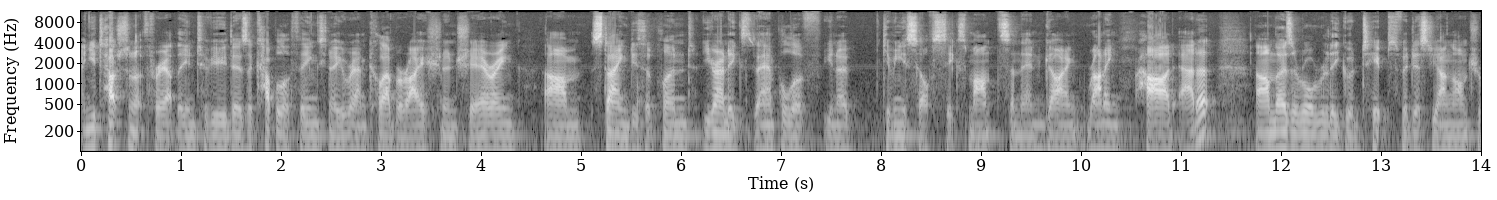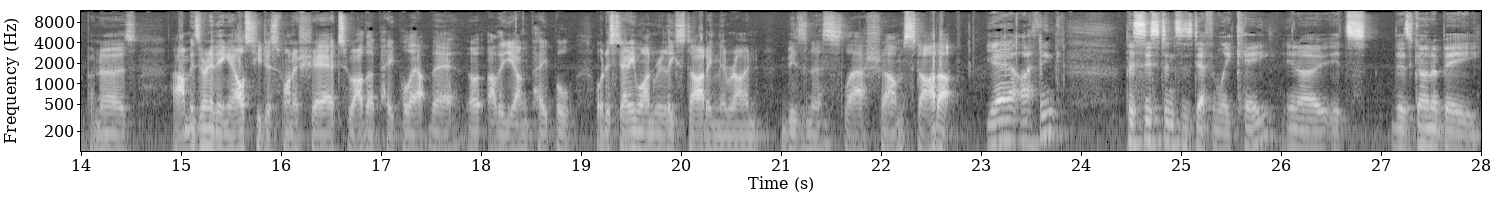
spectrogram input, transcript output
And you touched on it throughout the interview. There's a couple of things, you know, around collaboration and sharing, um, staying disciplined. Your own example of, you know, giving yourself six months and then going running hard at it. Um, those are all really good tips for just young entrepreneurs. Um, is there anything else you just want to share to other people out there, or other young people, or just anyone really starting their own business slash um, startup? Yeah, I think persistence is definitely key. You know, it's there's going to be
